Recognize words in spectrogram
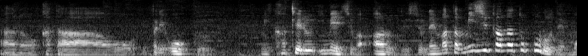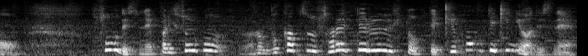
あの方をやっぱり多く見かけるイメージがあるんですよね。また身近なところでも、そうですね、やっぱりそういうあの部活されてる人って基本的にはですね、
